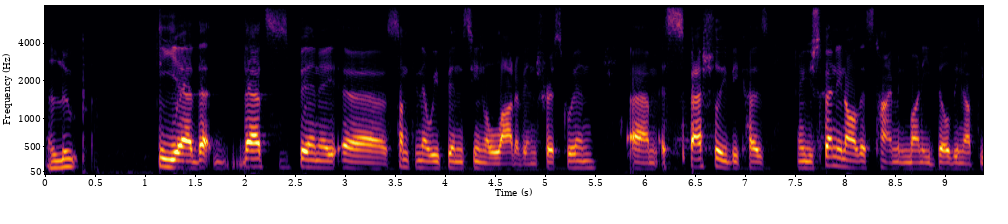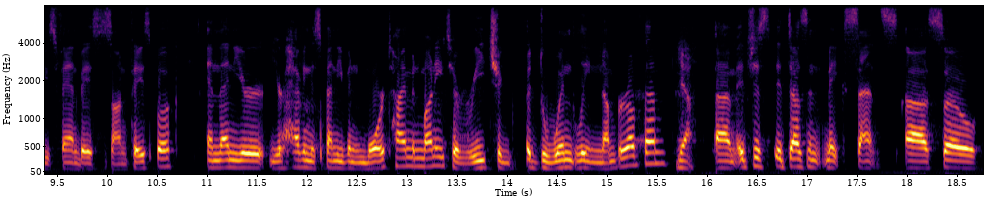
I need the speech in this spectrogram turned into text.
loop? Yeah, that that's been a, uh, something that we've been seeing a lot of interest in, um, especially because you know, you're spending all this time and money building up these fan bases on Facebook, and then you're you're having to spend even more time and money to reach a, a dwindling number of them. Yeah. Um, it just it doesn't make sense. Uh, so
